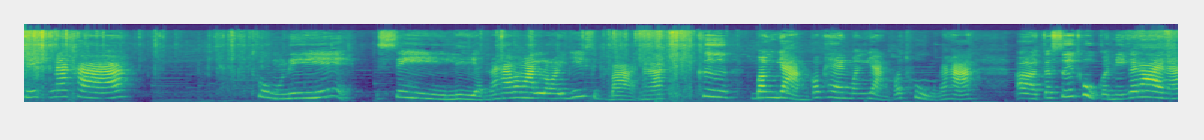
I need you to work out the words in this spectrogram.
พริกนะคะ ถุงนี้สี่เหรียญนะคะ ประมาณร้อยยี่สิบบาทนะคะ คือบางอย่างก็แพงบางอย่างก็ถูกนะคะเอ่อจะซื้อถูกกว่านี้ก็ได้นะ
